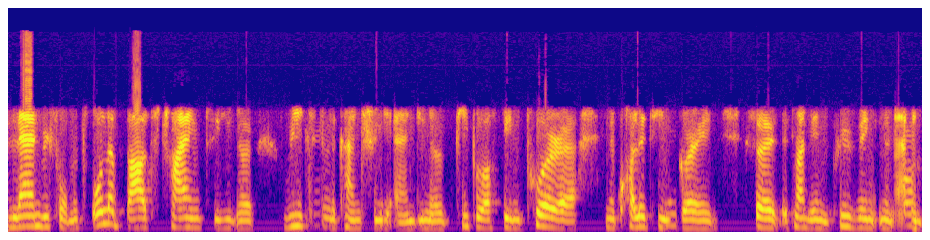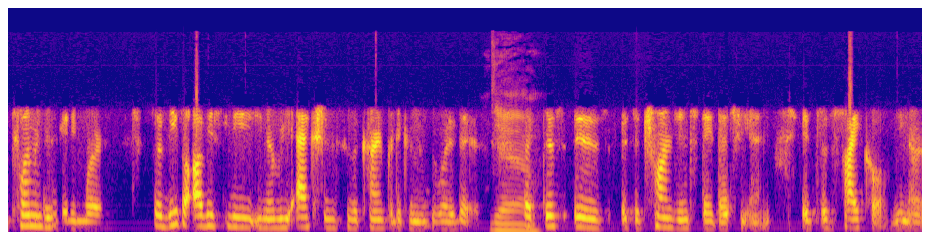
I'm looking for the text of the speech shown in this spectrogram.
Land reform. It's all about trying to, you know, reclaim the country and, you know, people are feeling poorer, inequality is growing. So it's not improving and unemployment is getting worse. So these are obviously, you know, reactions to the current predicament of what it is. Yeah. But this is, it's a transient state that we're in. It's a cycle, you know,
